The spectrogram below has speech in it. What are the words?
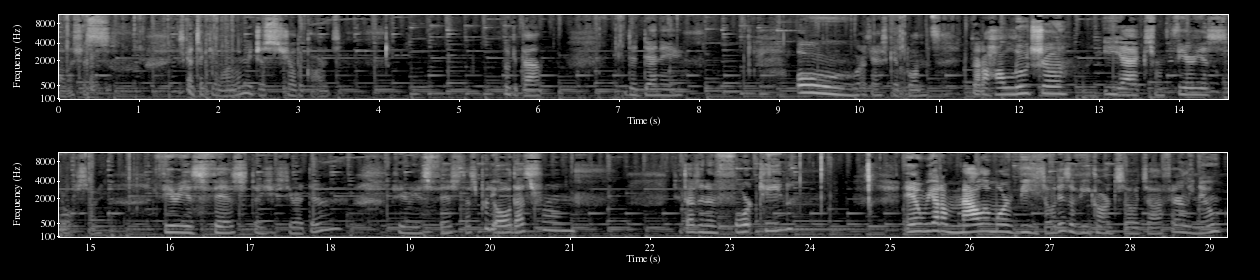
But let's just gonna take too long. Let me just show the cards. Look at that. Dedenne. Oh, okay, I skipped one. Got a Hawlucha EX from Furious. Oh, sorry. Furious Fist, as you see right there. Furious Fist. That's pretty old. That's from 2014. And we got a Malamar V. So it is a V card, so it's uh, fairly new.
